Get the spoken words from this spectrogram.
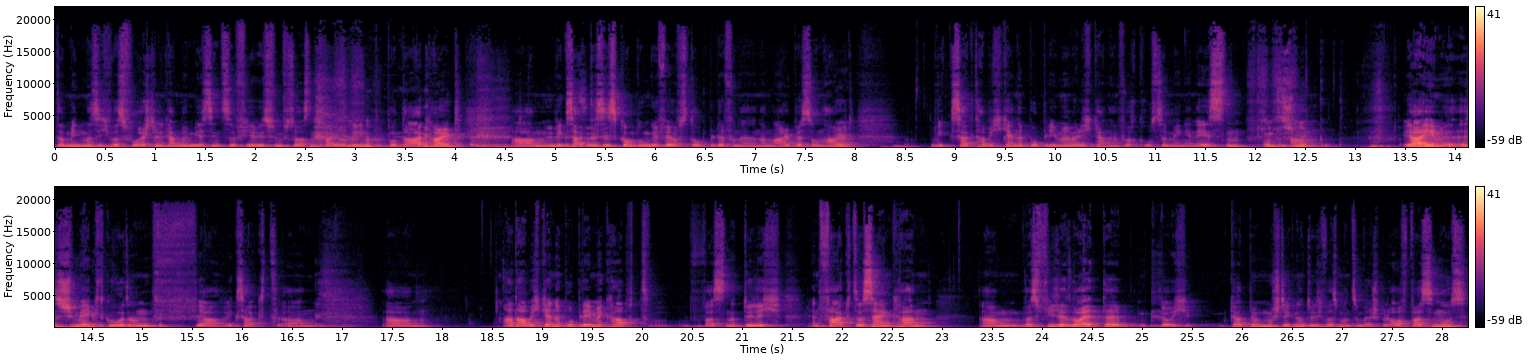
damit man sich was vorstellen kann, bei mir sind es so 4.000 bis 5.000 Kalorien pro Tag halt. Ähm, wie gesagt, das ist, kommt ungefähr aufs Doppelte von einer Normalperson halt. Ja. Wie gesagt, habe ich keine Probleme, weil ich kann einfach große Mengen essen. Und es schmeckt ähm, gut. Ja, eben, es schmeckt gut und ja, wie gesagt, ähm, ähm, da habe ich keine Probleme gehabt, was natürlich ein Faktor sein kann, ähm, was viele Leute, glaube ich, gerade beim Umstieg natürlich, was man zum Beispiel aufpassen muss.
